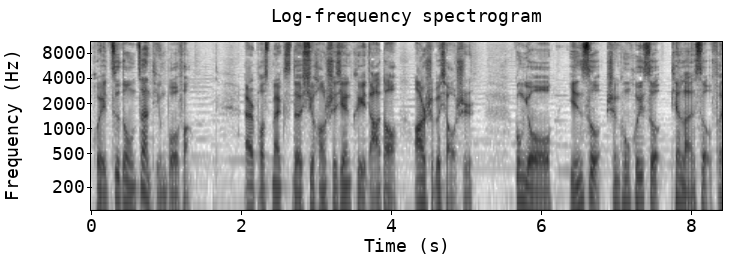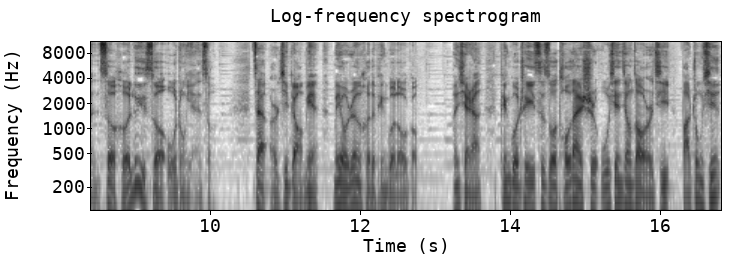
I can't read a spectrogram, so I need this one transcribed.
会自动暂停播放。AirPods Max 的续航时间可以达到二十个小时，共有银色、深空灰色、天蓝色、粉色和绿色五种颜色。在耳机表面没有任何的苹果 logo。很显然，苹果这一次做头戴式无线降噪耳机，把重心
